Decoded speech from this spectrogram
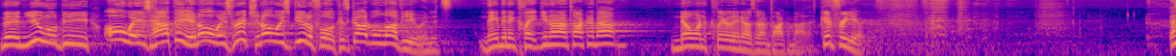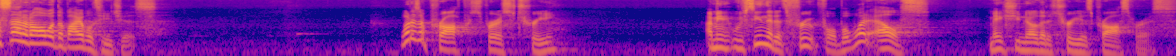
then you will be always happy and always rich and always beautiful because God will love you. And it's name it and claim. You know what I'm talking about? No one clearly knows what I'm talking about. Good for you. That's not at all what the Bible teaches. What is a prosperous tree? I mean, we've seen that it's fruitful, but what else makes you know that a tree is prosperous?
